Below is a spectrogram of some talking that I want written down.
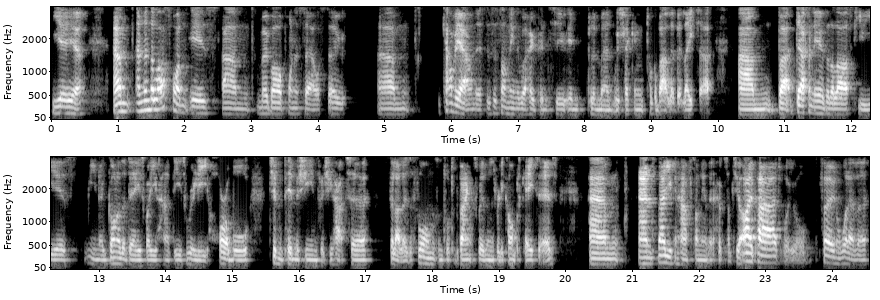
yeah, yeah. Um, and then the last one is um, mobile point of sale. So um, caveat on this: this is something that we're hoping to implement, which I can talk about a little bit later. Um, but definitely over the last few years, you know, gone are the days where you had these really horrible chip and pin machines, which you had to fill out loads of forms and talk to the banks with, and it's really complicated. Um, and now you can have something that hooks up to your iPad or your phone or whatever,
